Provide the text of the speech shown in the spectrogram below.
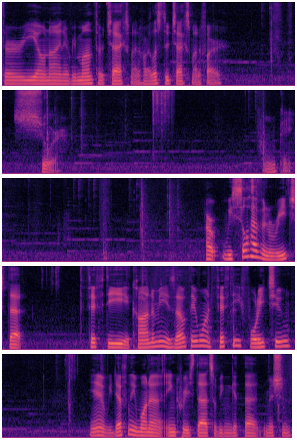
309 every month, or tax modifier. Let's do tax modifier. Sure. Okay. Are we still haven't reached that 50 economy? Is that what they want? 50? 42? Yeah, we definitely want to increase that so we can get that mission.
